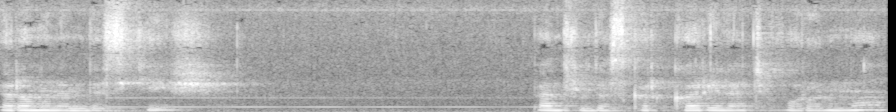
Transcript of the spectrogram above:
Rămânem deschiși pentru descărcările ce vor urma.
